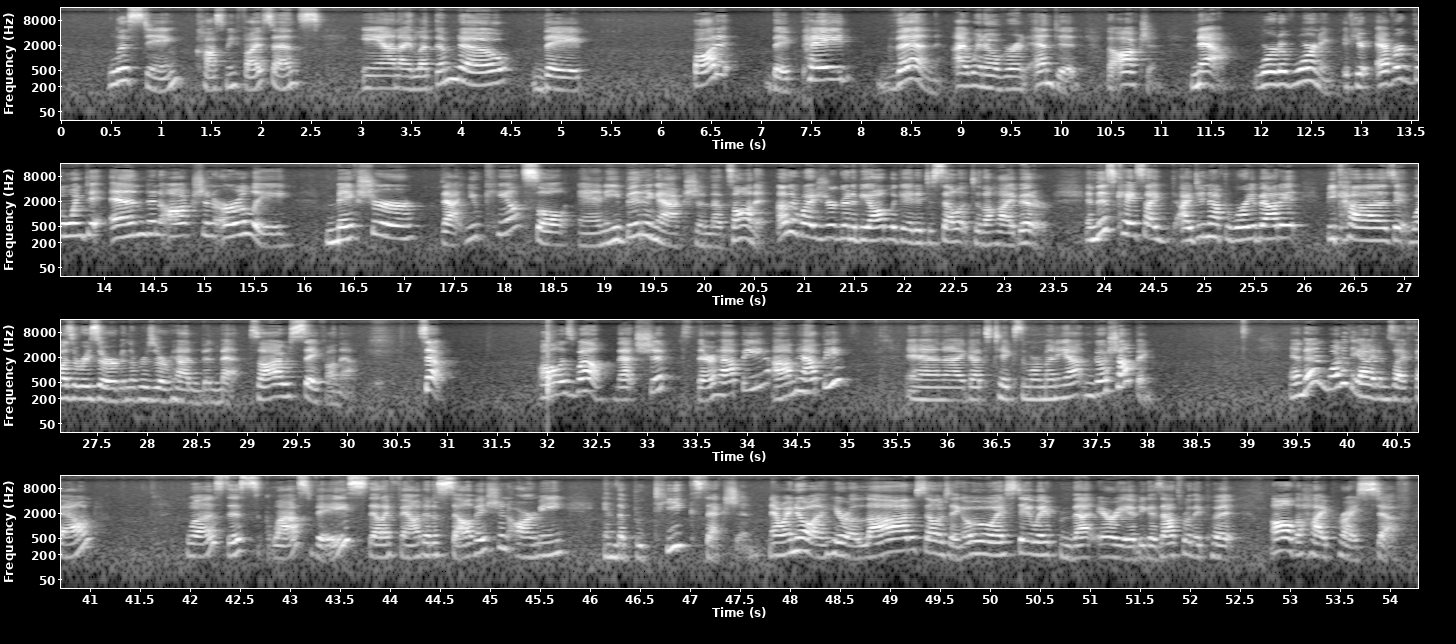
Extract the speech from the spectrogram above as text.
listing, cost me five cents, and I let them know they bought it, they paid, then I went over and ended the auction. Now, word of warning, if you're ever going to end an auction early, make sure that you cancel any bidding action that's on it. Otherwise, you're going to be obligated to sell it to the high bidder. In this case, I, I didn't have to worry about it because it was a reserve and the reserve hadn't been met. So I was safe on that. So, all is well. That shipped. They're happy. I'm happy. And I got to take some more money out and go shopping. And then one of the items I found was this glass vase that I found at a Salvation Army in the boutique section. Now I know I hear a lot of sellers saying, oh, I stay away from that area because that's where they put all the high price stuff.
